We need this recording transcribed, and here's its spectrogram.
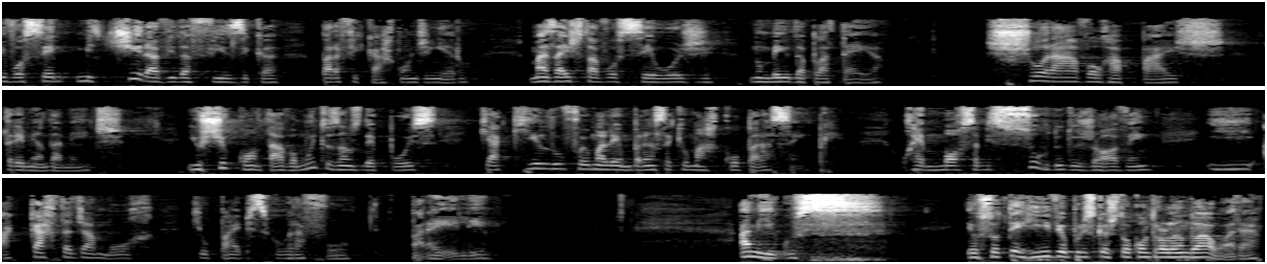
e você me tira a vida física para ficar com dinheiro. Mas aí está você hoje, no meio da plateia. Chorava o rapaz tremendamente. E o Chico contava muitos anos depois que aquilo foi uma lembrança que o marcou para sempre. O remorso absurdo do jovem e a carta de amor que o pai psicografou para ele. Amigos, eu sou terrível, por isso que eu estou controlando a hora.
